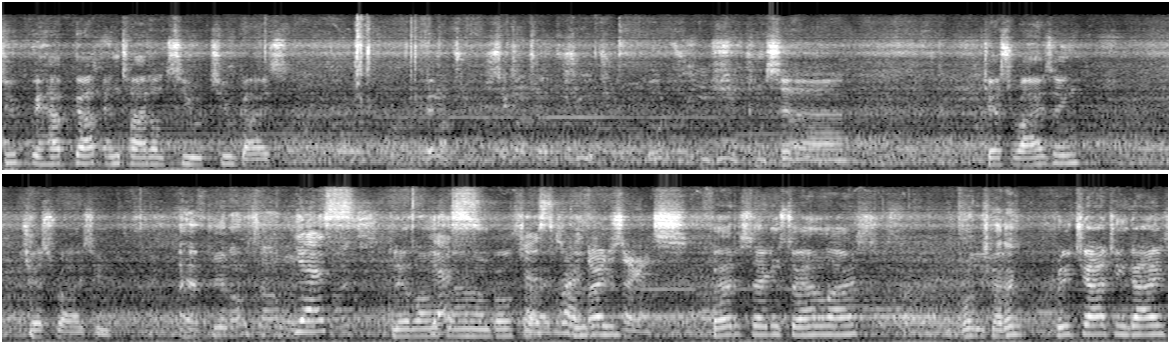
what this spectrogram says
tube we have got entitled CO2, guys. 25, 26, 27, 28. You should consider just rising. just rising. I have clear lung sound on Yes. both sides. Clear lungs Yes, down on both just sides. right. 30 seconds. 30 seconds to analyze. Prøv, vi skal have den. Pre-charging, guys.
